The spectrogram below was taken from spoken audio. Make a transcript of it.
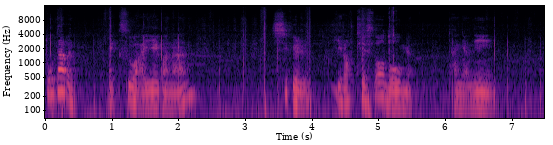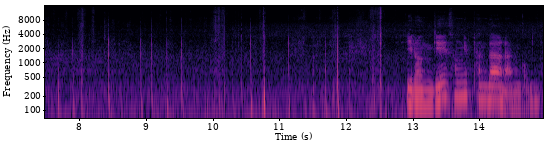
또 다른 xy에 관한 식을 이렇게 써 놓으면 당연히 이런 게 성립한다라는 겁니다.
